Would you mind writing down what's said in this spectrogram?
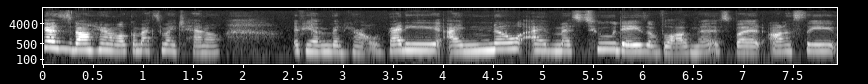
Hey guys, it's Val here and welcome back to my channel. If you haven't been here already, I know I've missed two days of Vlogmas, but honestly,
